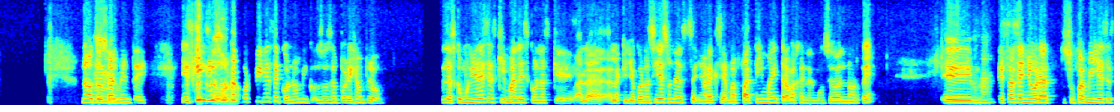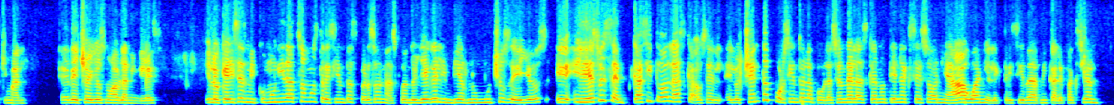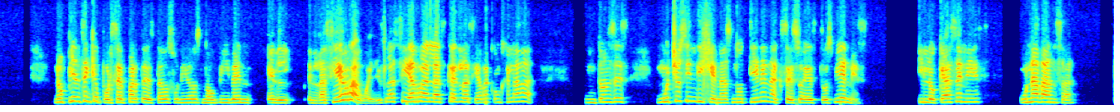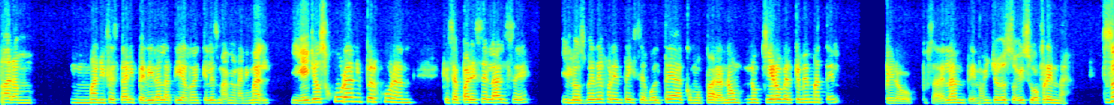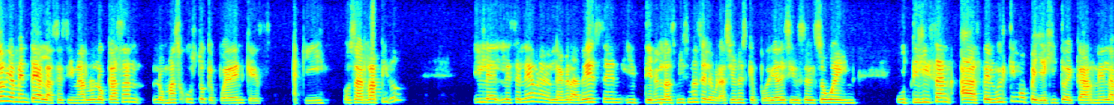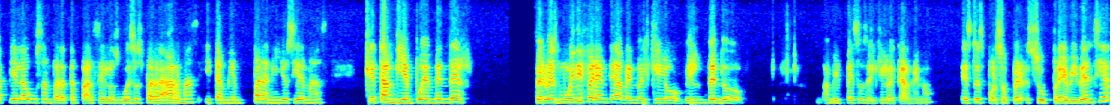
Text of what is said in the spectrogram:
No, mm. totalmente. Y es que incluso por fines económicos, o sea, por ejemplo, las comunidades esquimales con las que a la, a la, que yo conocí es una señora que se llama Fátima y trabaja en el Museo del Norte. Eh, esa señora, su familia es esquimal. Eh, de hecho, ellos no hablan inglés. Y lo que dice es, mi comunidad somos 300 personas. Cuando llega el invierno, muchos de ellos, y eso es en casi toda Alaska, o sea, el, 80% de la población de Alaska no tiene acceso ni a agua, ni electricidad, ni calefacción. No piensen que por ser parte de Estados Unidos no viven en, en la sierra, güey. Es la sierra, Alaska es la sierra congelada. Entonces, muchos indígenas no tienen acceso a estos bienes y lo que hacen es una danza para manifestar y pedir a la tierra que les mande un animal. Y ellos juran y perjuran que se aparece el alce y los ve de frente y se voltea como para no, no quiero ver que me maten, pero pues adelante, ¿no? Yo soy su ofrenda. Entonces obviamente al asesinarlo lo cazan lo más justo que pueden, que es aquí, o sea, rápido, y le, le celebran, le agradecen y tienen las mismas celebraciones que podría decirse el Sowain utilizan hasta el último pellejito de carne, la piel la usan para taparse, los huesos para armas y también para anillos y demás, que también pueden vender. Pero es muy diferente a vendo el kilo, vendo a mil pesos el kilo de carne, ¿no? Esto es por supervivencia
